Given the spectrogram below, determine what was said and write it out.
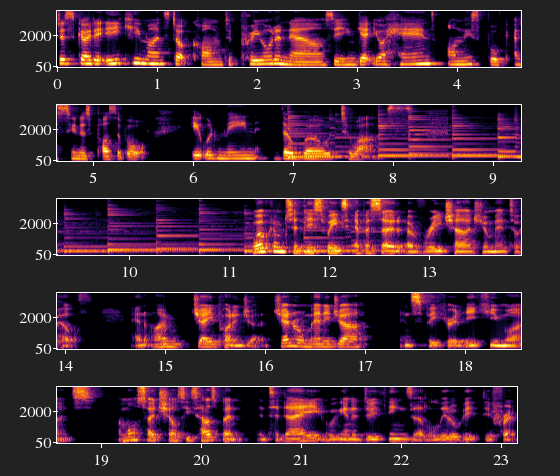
Just go to eqminds.com to pre order now so you can get your hands on this book as soon as possible it would mean the world to us. Welcome to this week's episode of Recharge Your Mental Health. And I'm Jay Pottinger, General Manager and Speaker at EQ Minds. I'm also Chelsea's husband, and today we're going to do things a little bit different.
